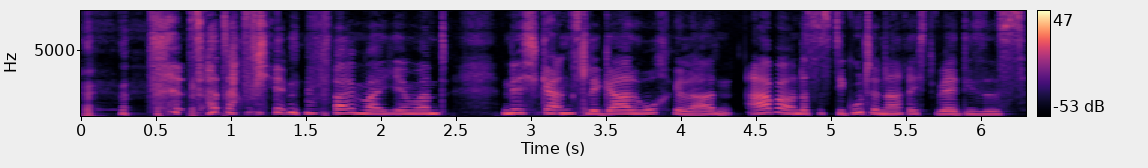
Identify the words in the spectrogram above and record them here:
Es hat auf jeden Fall mal jemand nicht ganz legal hochgeladen. Aber, und das ist die gute Nachricht, wer dieses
